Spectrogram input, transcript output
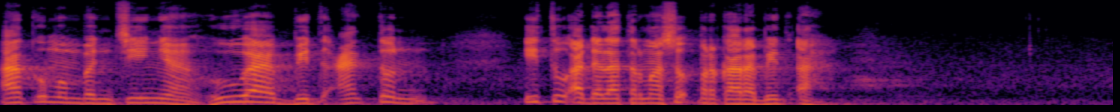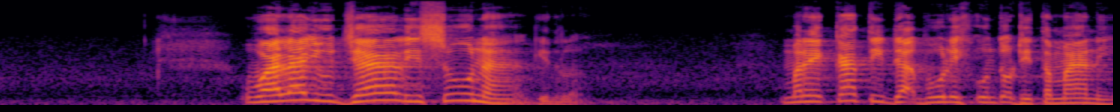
aku membencinya, huwa bid'atun, itu adalah termasuk perkara bid'ah. Wala yujalisuna gitu loh. Mereka tidak boleh untuk ditemani.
